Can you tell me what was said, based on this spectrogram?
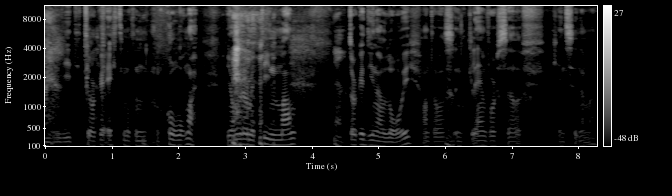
En die, die trokken echt met een, een kolonne jongeren met tien man. Ja. Trokken die naar Looi, want dat was Ja. in Kleinvorst zelf geen cinema.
